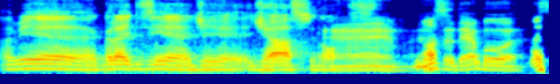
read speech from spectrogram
A minha é gradezinha de, de aço inox. É, mano, Nossa. essa ideia é boa. Mas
